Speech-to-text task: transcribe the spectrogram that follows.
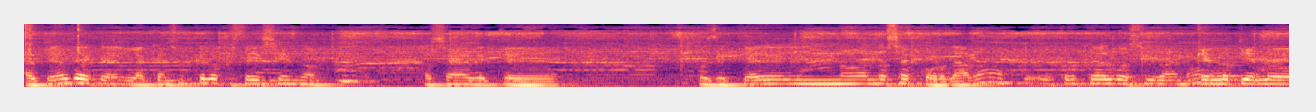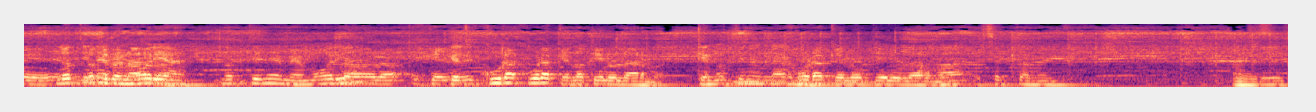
al final de la, la canción, ¿qué es lo que está diciendo? O sea, de que, pues de que él no, no se acordaba, creo que algo así va, ¿no? Que él no tiene no tiene memoria, no tiene memoria, No, no, que Que- jura, jura que no tiene un arma. que no tiene un arma. Jura que no tiene un arma. Ajá, exactamente. Así es.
